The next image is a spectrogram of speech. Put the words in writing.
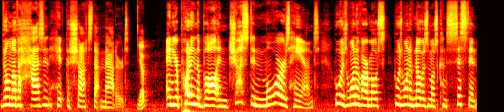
Villanova hasn't hit the shots that mattered. Yep. And you're putting the ball in Justin Moore's hand, who is one of our most who is one of Nova's most consistent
